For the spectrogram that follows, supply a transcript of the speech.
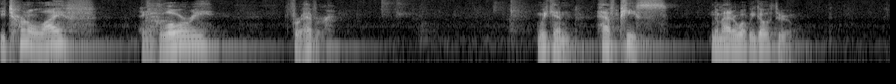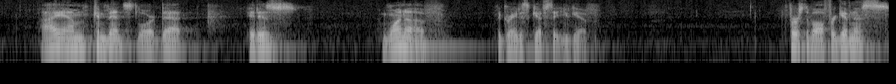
eternal life and glory forever. We can have peace no matter what we go through. I am convinced, Lord, that it is one of the greatest gifts that you give. First of all, forgiveness,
